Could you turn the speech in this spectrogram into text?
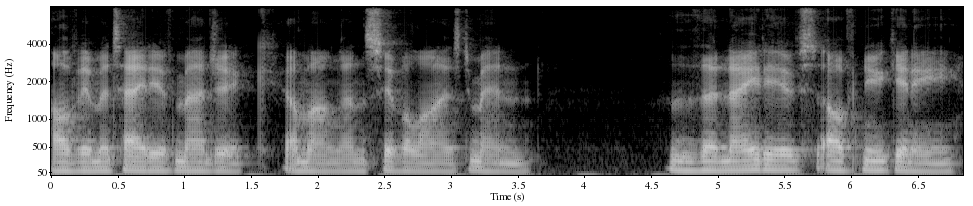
of imitative magic among uncivilized men the natives of New Guinea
